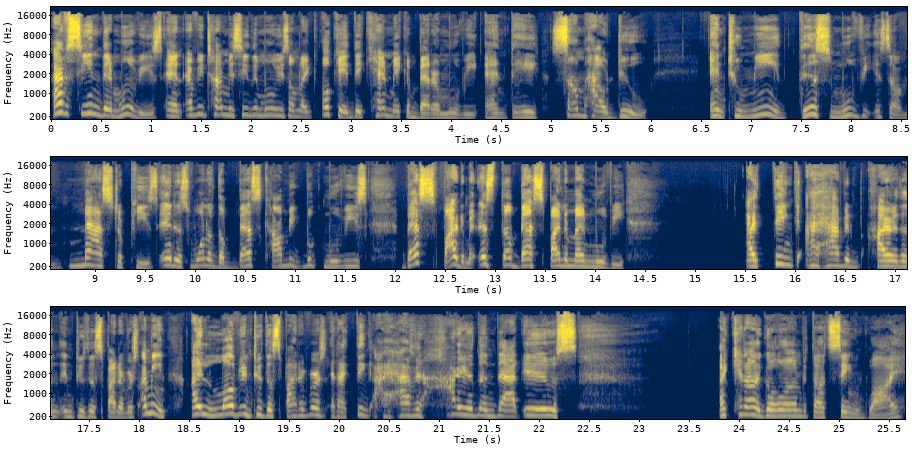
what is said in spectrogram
I've seen their movies, and every time you see the movies, I'm like, okay, they can make a better movie, and they somehow do. And to me, this movie is a masterpiece. It is one of the best comic book movies, best Spider Man. It's the best Spider Man movie. I think I have it higher than Into the Spider Verse. I mean, I love Into the Spider Verse, and I think I have it higher than that. It was. I cannot go on without saying why.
